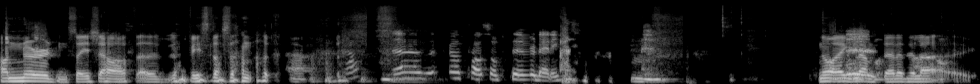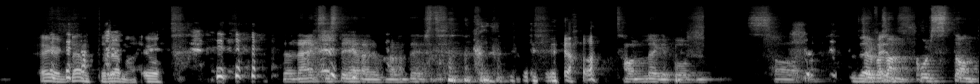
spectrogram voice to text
Han nerden som ikke har eh, visdomstenner. Ja, det, det skal tas opp til vurdering. Mm. Nå har jeg glemt det. det lille Jeg har glemt der. Jo. Den eksisterer jo garantert. ja. Tannlegepodden. Satan. Det er sånn konstant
